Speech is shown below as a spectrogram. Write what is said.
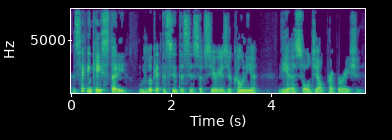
The second case study, we look at the synthesis of ceria zirconia via a sol gel preparation.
